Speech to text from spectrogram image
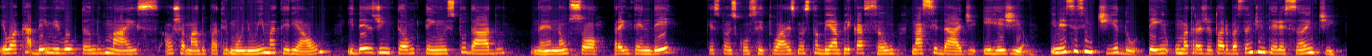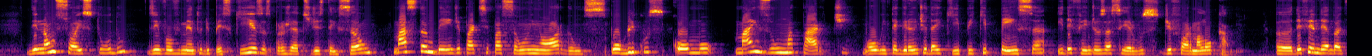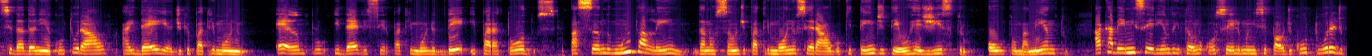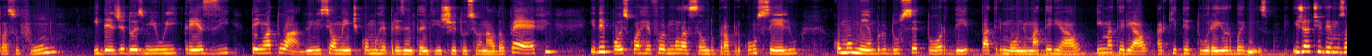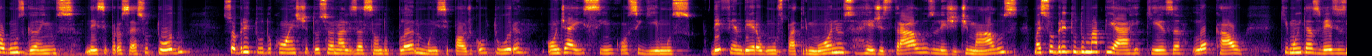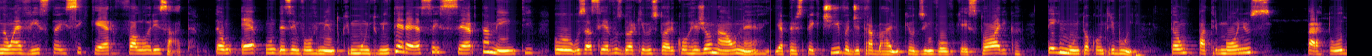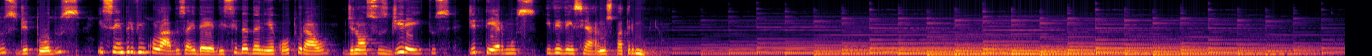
eu acabei me voltando mais ao chamado patrimônio imaterial e desde então tenho estudado, né, não só para entender questões conceituais, mas também a aplicação na cidade e região. E nesse sentido, tem uma trajetória bastante interessante de não só estudo, desenvolvimento de pesquisas, projetos de extensão, mas também de participação em órgãos públicos como mais uma parte ou integrante da equipe que pensa e defende os acervos de forma local. Uh, defendendo a cidadania cultural, a ideia de que o patrimônio é amplo e deve ser patrimônio de e para todos, passando muito além da noção de patrimônio ser algo que tem de ter o registro ou o tombamento, acabei me inserindo então no Conselho Municipal de Cultura de Passo Fundo e desde 2013 tenho atuado inicialmente como representante institucional da UPF e depois com a reformulação do próprio conselho como membro do setor de patrimônio material, imaterial, arquitetura e urbanismo. E já tivemos alguns ganhos nesse processo todo, sobretudo com a institucionalização do Plano Municipal de Cultura, onde aí sim conseguimos defender alguns patrimônios, registrá-los, legitimá-los, mas sobretudo mapear a riqueza local que muitas vezes não é vista e sequer valorizada. Então, é um desenvolvimento que muito me interessa e certamente os acervos do Arquivo Histórico Regional, né, e a perspectiva de trabalho que eu desenvolvo, que é histórica, tem muito a contribuir. Então, patrimônios para todos, de todos, e sempre vinculados à ideia de cidadania cultural, de nossos direitos, de termos e vivenciarmos patrimônio.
